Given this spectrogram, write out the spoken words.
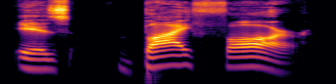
is by far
